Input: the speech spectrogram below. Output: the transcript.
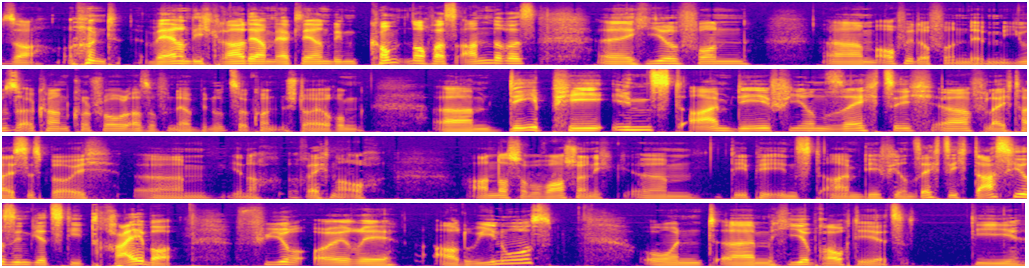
So, und während ich gerade am Erklären bin, kommt noch was anderes äh, hier von, ähm, auch wieder von dem User Account Control, also von der Benutzerkontensteuerung. Ähm, dp-inst AMD64, ja, vielleicht heißt es bei euch, ähm, je nach Rechner auch anders, aber wahrscheinlich ähm, dp-inst AMD64. Das hier sind jetzt die Treiber für eure Arduinos und ähm, hier braucht ihr jetzt die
